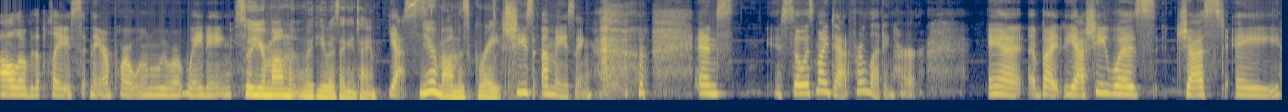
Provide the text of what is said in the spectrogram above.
all over the place in the airport when we were waiting. So your mom went with you a second time. Yes. Your mom is great. She's amazing. and so is my dad for letting her. And but yeah, she was just a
